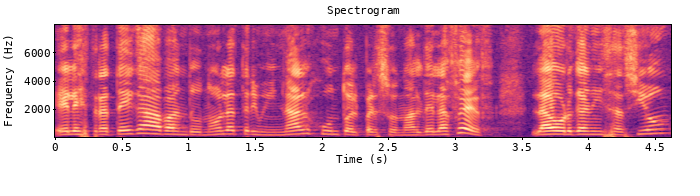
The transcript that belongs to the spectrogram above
el estratega abandonó la terminal junto al personal de la FEF. La organización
